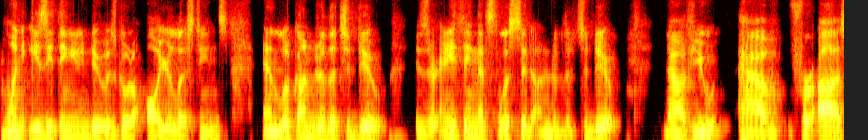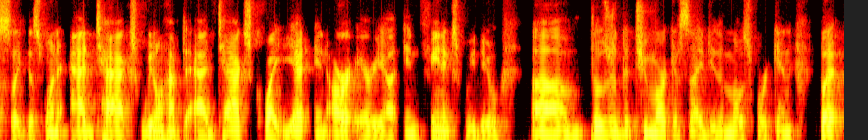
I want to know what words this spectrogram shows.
one easy thing you can do is go to all your listings and look under the to do. Is there anything that's listed under the to do? Now, if you have for us, like this one, add tax, we don't have to add tax quite yet in our area. In Phoenix, we do. Um, those are the two markets that I do the most work in. But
